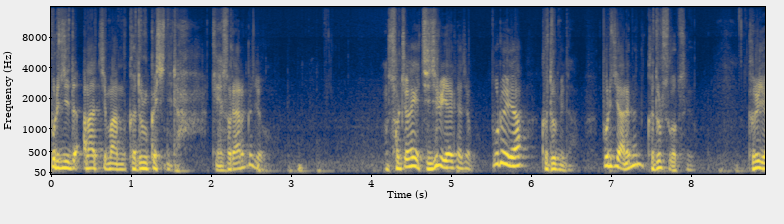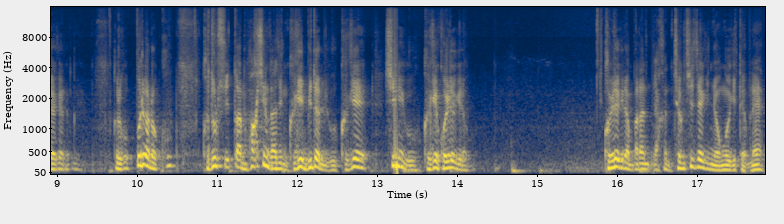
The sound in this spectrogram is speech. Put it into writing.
뿌리지 않았지만 거둘 것이니라. 개소리 하는 거죠. 솔직하게 진실을 이야기하죠. 뿌려야 거둡니다. 뿌리지 않으면 거둘 수가 없어요. 그걸 이야기하는 거예요. 그리고 뿌려놓고 거둘 수 있다는 확신을 가진 그게 믿음이고, 그게 신이고, 그게 권력이라고. 권력이란 말은 약간 정치적인 용어이기 때문에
